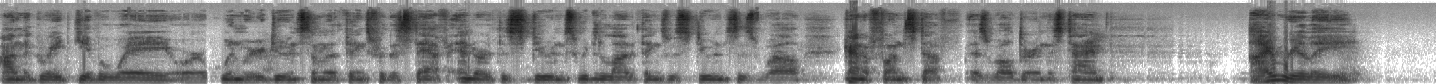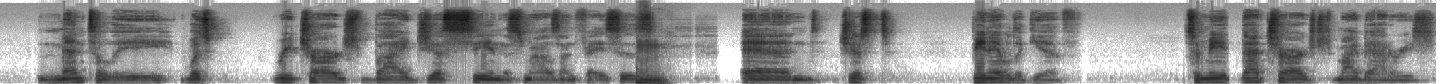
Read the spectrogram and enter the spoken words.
on the great giveaway or when we were doing some of the things for the staff and or the students. We did a lot of things with students as well, kind of fun stuff as well during this time. I really mentally was recharged by just seeing the smiles on faces Mm. and just being able to give. To me, that charged my batteries,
